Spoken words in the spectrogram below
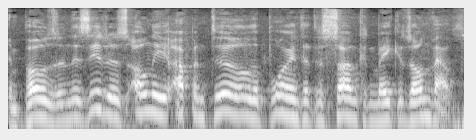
impose a Nazirus only up until the point that the son can make his own vows.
